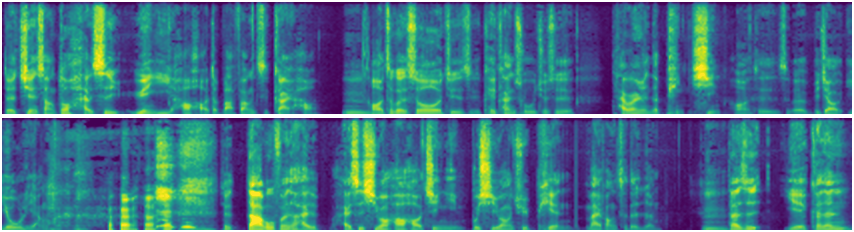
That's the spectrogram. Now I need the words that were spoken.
的建商都还是愿意好好的把房子盖好。嗯，哦，这个时候就是可以看出，就是台湾人的品性哦，是这个比较优良，就大部分他还还是希望好好经营，不希望去骗买房子的人。嗯，但是也可能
